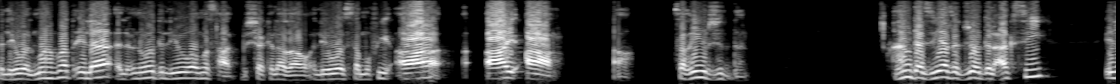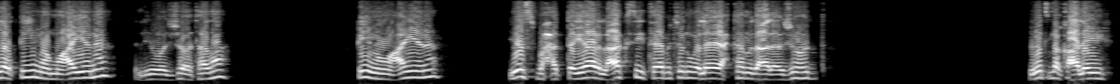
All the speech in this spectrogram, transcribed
اللي هو المهبط إلى الأنود اللي هو مصعد بالشكل هذا اللي هو يسموه فيه IR. آه. صغير جدا. عند زيادة الجهد العكسي إلى القيمة معينة اللي هو الجهد هذا. قيمة معينة. يصبح التيار العكسي ثابتا ولا يعتمد على جهد. يطلق عليه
